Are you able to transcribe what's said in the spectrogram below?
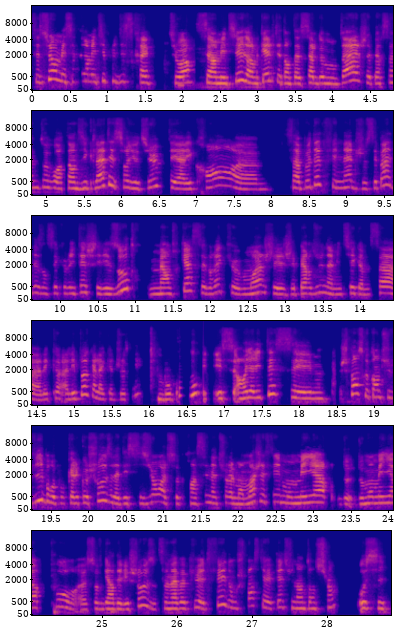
c'est sûr, mais c'est un métier plus discret. Tu vois, c'est un métier dans lequel tu es dans ta salle de montage et personne te voit. Tandis que là, tu es sur YouTube, tu es à l'écran. Euh, ça a peut-être fait naître, je sais pas, des insécurités chez les autres, mais en tout cas, c'est vrai que moi, j'ai perdu une amitié comme ça à l'époque à laquelle je tenais beaucoup. Et, en réalité, c'est, je pense que quand tu vibres pour quelque chose, la décision, elle se prend assez naturellement. Moi, j'ai fait mon meilleur, de, mon meilleur pour euh, sauvegarder les choses. Ça n'a pas pu être fait, donc je pense qu'il y avait peut-être une intention aussi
